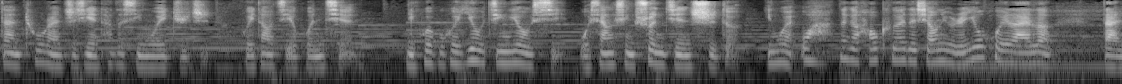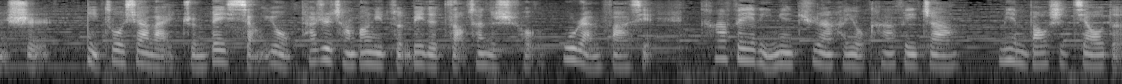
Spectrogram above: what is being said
但突然之间她的行为举止回到结婚前，你会不会又惊又喜？我相信瞬间是的，因为哇，那个好可爱的小女人又回来了。但是。你坐下来准备享用她日常帮你准备的早餐的时候，忽然发现咖啡里面居然还有咖啡渣，面包是焦的，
